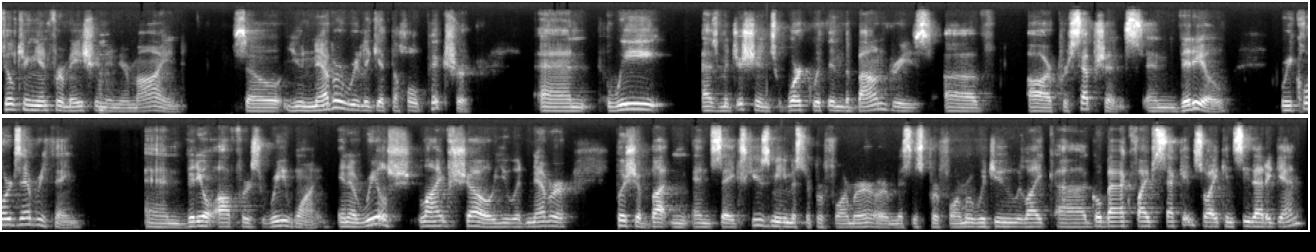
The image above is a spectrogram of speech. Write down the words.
filtering information in your mind. So you never really get the whole picture and we, as magicians, work within the boundaries of our perceptions, and video records everything. And video offers rewind. In a real sh- live show, you would never push a button and say, Excuse me, Mr. Performer or Mrs. Performer, would you like uh, go back five seconds so I can see that again?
